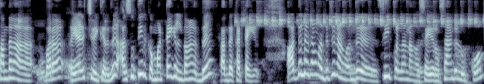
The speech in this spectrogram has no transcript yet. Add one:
சந்தன வர இழைச்சி வைக்கிறது. அது சுத்தி இருக்க மட்டைகள் தான் இது அந்த கட்டைகள். அதுல தான் வந்துட்டு நாங்க வந்து சீப்பெல்லாம் நாங்க செய்யறோம் சாண்டல்வுட் கோம்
